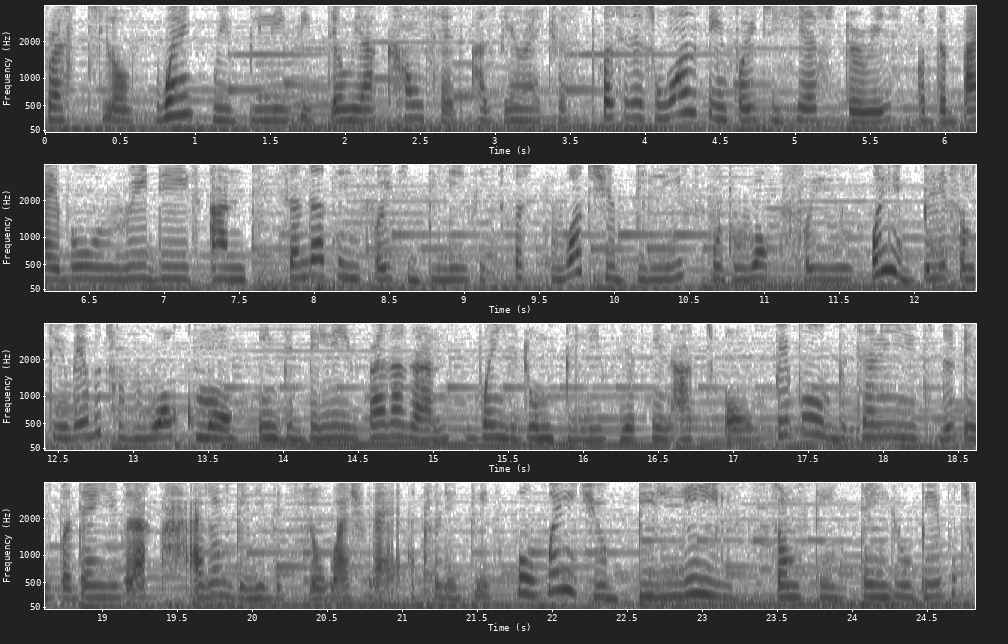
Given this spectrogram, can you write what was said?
first love, when we believe it, then we are counted as being righteous. Because it is one thing for you to hear stories of the Bible, read it, and it's another thing for you to believe it. Because what you believe would work for you. When you believe something, you'll be able to walk more in the belief rather than when you don't believe the thing at all. People will be telling you to do things, but then you'll be like, I don't believe it, so why should I actually do it? But when you believe something, then you'll be able to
